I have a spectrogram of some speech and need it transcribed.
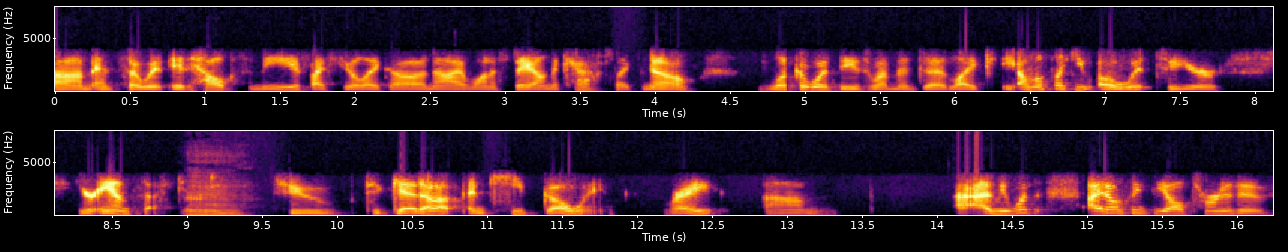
Um, and so it, it helps me if I feel like, oh, no, I want to stay on the couch. Like, no, look at what these women did. Like, almost like you owe it to your your ancestors mm. to to get up and keep going, right? Um, I mean, what I don't think the alternative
